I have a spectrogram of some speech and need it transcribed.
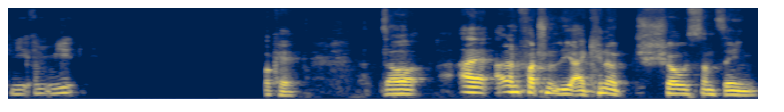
Can you unmute? Okay. So I unfortunately I cannot show something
